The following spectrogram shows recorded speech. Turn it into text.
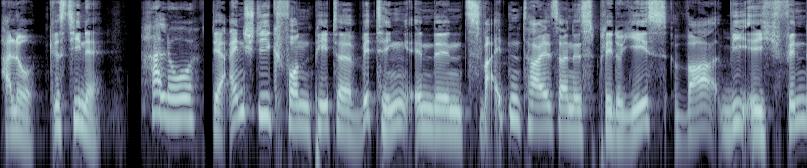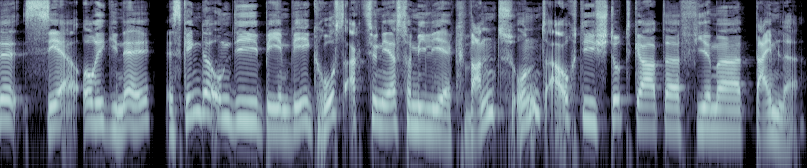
Hallo, Christine. Hallo. Der Einstieg von Peter Witting in den zweiten Teil seines Plädoyers war, wie ich finde, sehr originell. Es ging da um die BMW Großaktionärsfamilie Quant und auch die Stuttgarter Firma Daimler.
